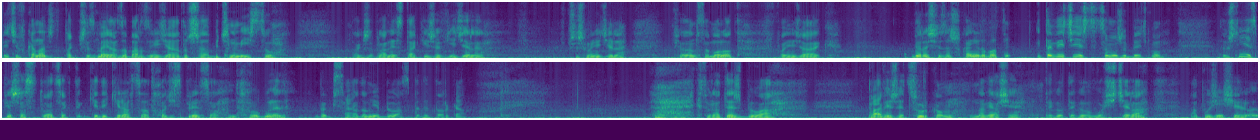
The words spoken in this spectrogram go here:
Wiecie, w Kanadzie to tak przez maila za bardzo nie działa, to trzeba być na miejscu. Także plan jest taki, że w niedzielę, w przyszłą niedzielę wsiadam samolot, w poniedziałek biorę się za szukanie roboty. I to wiecie jeszcze co może być, bo to już nie jest pierwsza sytuacja, kiedy kierowca odchodzi z. No, w ogóle dopisała do mnie była spedytorka, która też była prawie że córką w nawiasie tego, tego właściciela, a później się ro-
